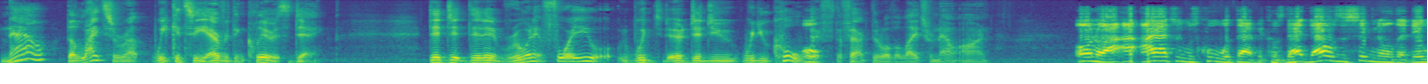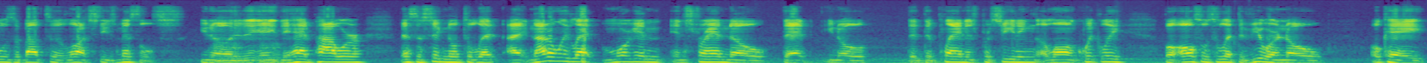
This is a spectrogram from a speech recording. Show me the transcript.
Now the lights are up. We can see everything clear as day. Did, did did it ruin it for you? Would or did you were you cool oh. with the fact that all the lights were now on? Oh no, I, I actually was cool with that because that that was a signal that they was about to launch these missiles. You know, mm-hmm. they, they had power. That's a signal to let not only let Morgan and Strand know that you know that the plan is proceeding along quickly, but also to let the viewer know, okay,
